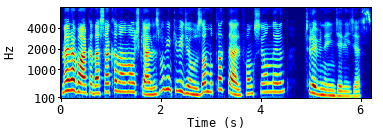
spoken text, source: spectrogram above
Merhaba arkadaşlar kanalıma hoş geldiniz. Bugünkü videomuzda mutlak değerli fonksiyonların türevini inceleyeceğiz.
